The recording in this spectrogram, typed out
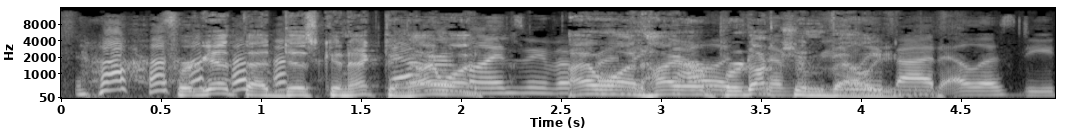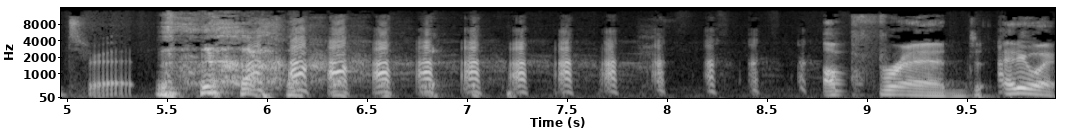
Forget that disconnecting. That I want reminds me of a I want higher production a really bad LSD trip. a friend. Anyway,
